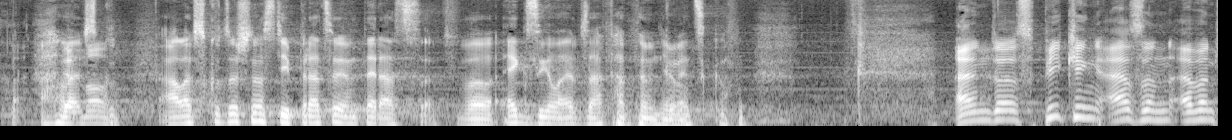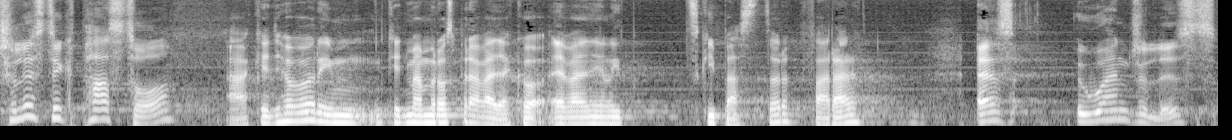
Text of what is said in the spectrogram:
ale, v sku- ale v skutočnosti pracujem teraz v exile v západnom Nemecku. And uh, speaking as an evangelistic pastor, a keď hovorím, keď mám rozprávať ako evangelický pastor, farár, as evangelists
